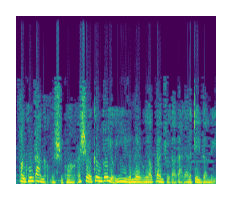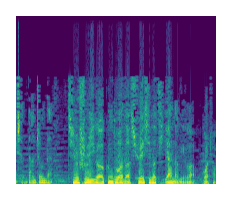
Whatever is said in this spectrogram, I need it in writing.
放空大脑的时光，而是有更多有意义的内容要灌注到大家的这一段旅程当中的。其实是一个更多的学习和体验的一个过程。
